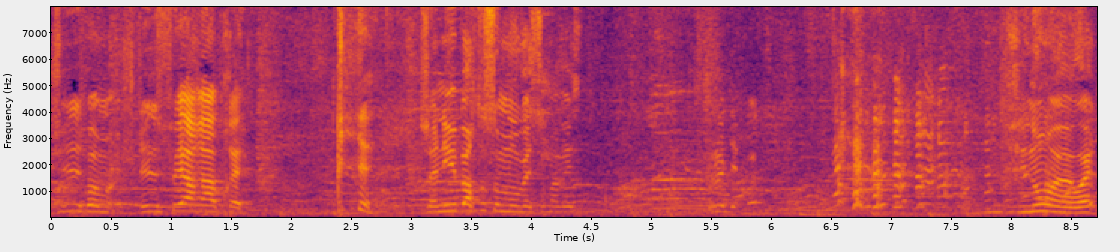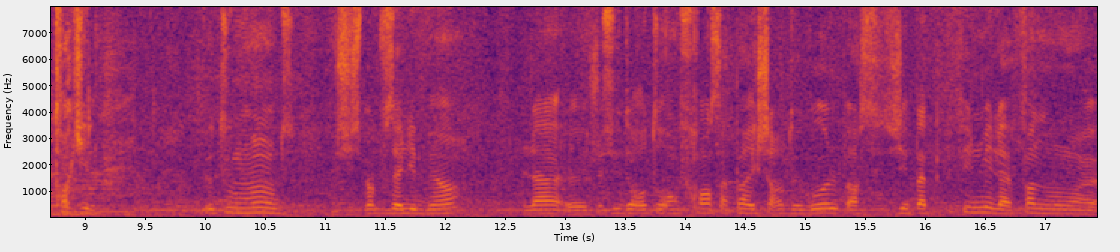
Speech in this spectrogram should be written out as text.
Je les je les ai fait arrêt après. J'en ai mis partout sur mon veste, sur ma veste. Sinon, euh, ouais, tranquille. Que tout le monde, j'espère que vous allez bien. Là, euh, je suis de retour en France à Paris Charles de Gaulle parce que j'ai pas pu filmer la fin de mon euh,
